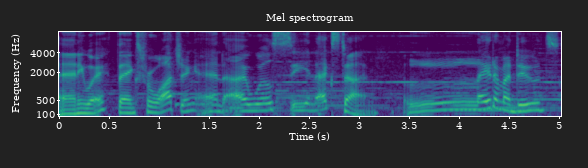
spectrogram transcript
Anyway, thanks for watching, and I will see you next time. Later, my dudes.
